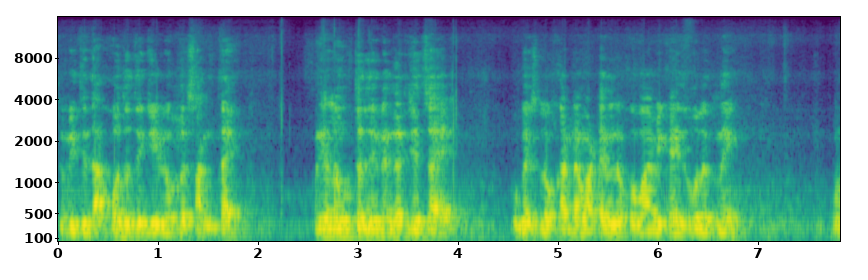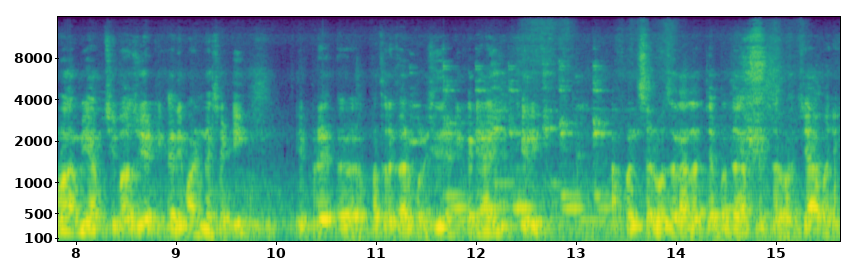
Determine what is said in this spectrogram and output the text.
तुम्ही ते दाखवत होते जे लोक सांगताय. पण याला उत्तर देणं गरजेचं आहे. उगाच लोकांना वाटायला नको बा आम्ही काहीच बोलत नाही. म्हणून आम्ही आमची बाजू या ठिकाणी मांडण्यासाठी पत्रकार परिषद या ठिकाणी आयोजित केली. आपण सर्वजण आलात त्याबद्दल आपल्या सर्वांचे आभारी.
